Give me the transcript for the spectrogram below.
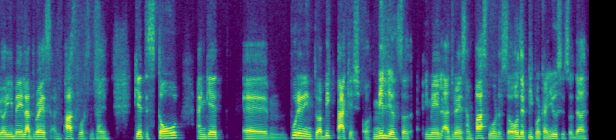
your email address and password sometimes get stolen and get um, put it into a big package of millions of email address and passwords so other people can use it. So that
